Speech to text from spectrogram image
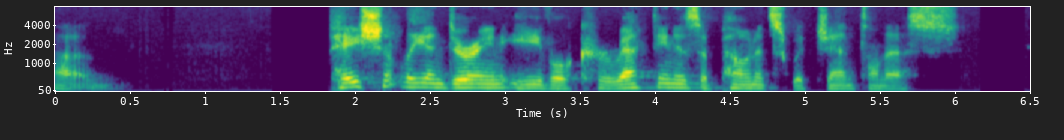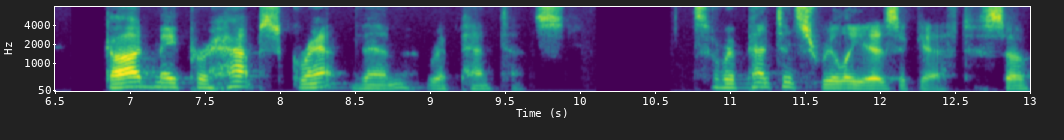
Um, patiently enduring evil, correcting his opponents with gentleness God may perhaps grant them repentance. So repentance really is a gift. So,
